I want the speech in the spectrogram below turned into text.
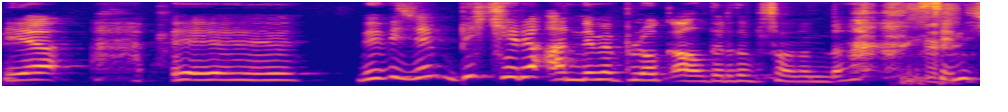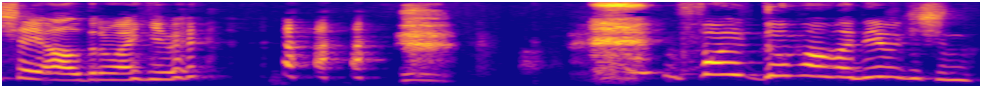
ya eee, ne diyeceğim? Bir kere anneme blok aldırdım sonunda. Senin şey aldırman gibi. Full dum ama diyorum ki şimdi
